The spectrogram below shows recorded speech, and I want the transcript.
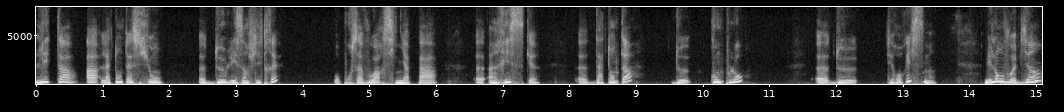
l'État a la tentation euh, de les infiltrer pour savoir s'il n'y a pas euh, un risque euh, d'attentat, de complot, de terrorisme. Mais là, on voit bien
